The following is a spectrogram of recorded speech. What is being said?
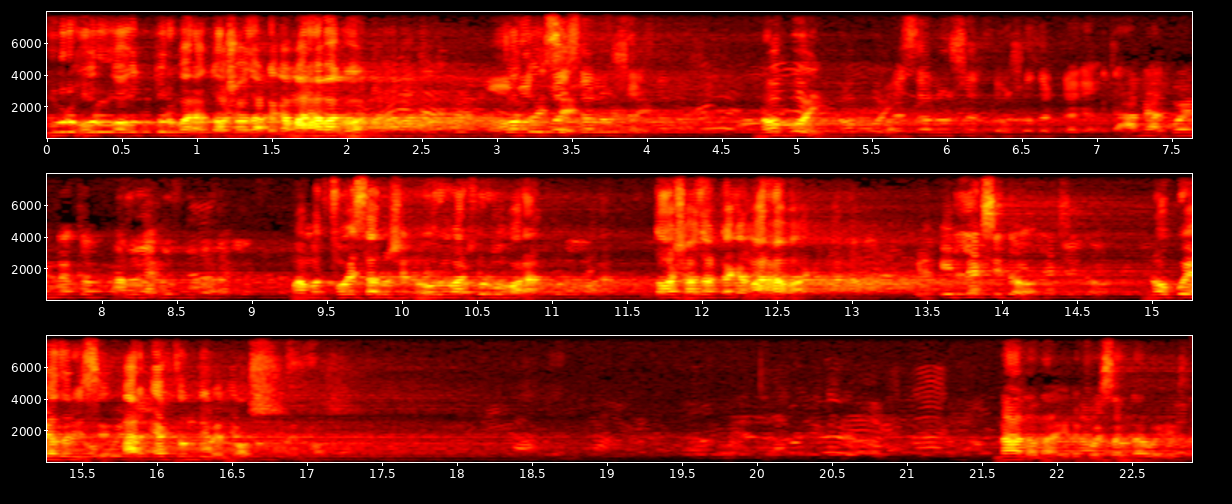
গুরু হরুয়া উত্তরপাড়া দশ হাজার টাকা মারহাবা কর। মোহাম্মদ হইছে? ফয়সাল হোসেন। নব্বই। মোহাম্মদ ফয়সাল হোসেন পূর্বপাড়া দশ হাজার টাকা তো নব্বই হাজার আর একজন দিবেন দশ। না না না এটা হয়ে গেছে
